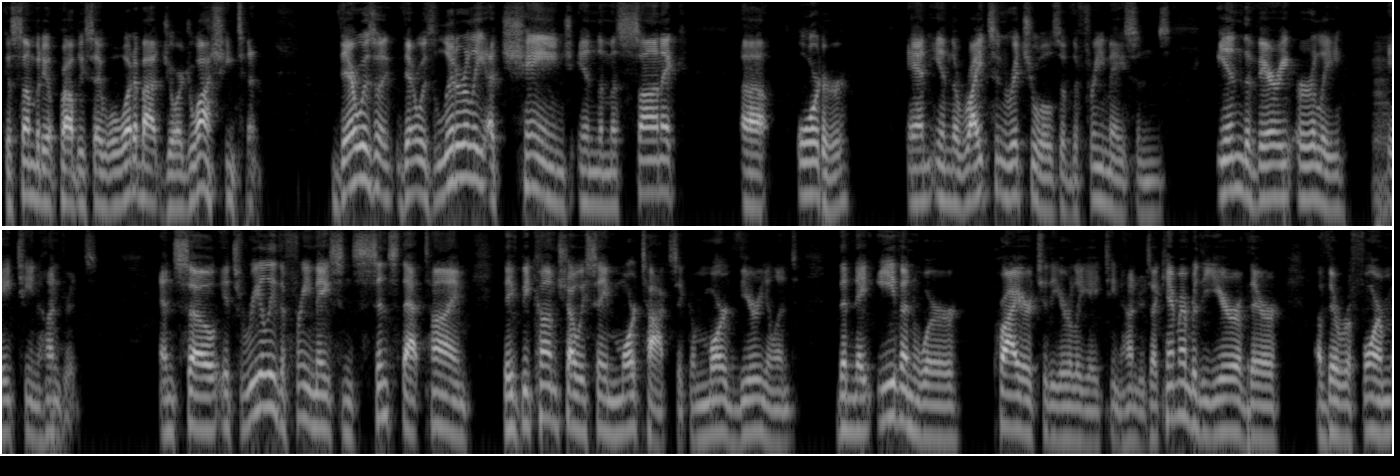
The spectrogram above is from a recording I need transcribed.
because somebody will probably say, well, what about George Washington? there was a there was literally a change in the Masonic uh, order and in the rites and rituals of the Freemasons in the very early 1800s. Hmm. And so it's really the Freemasons since that time, they've become, shall we say, more toxic or more virulent than they even were prior to the early 1800s. I can't remember the year of their of their reform.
